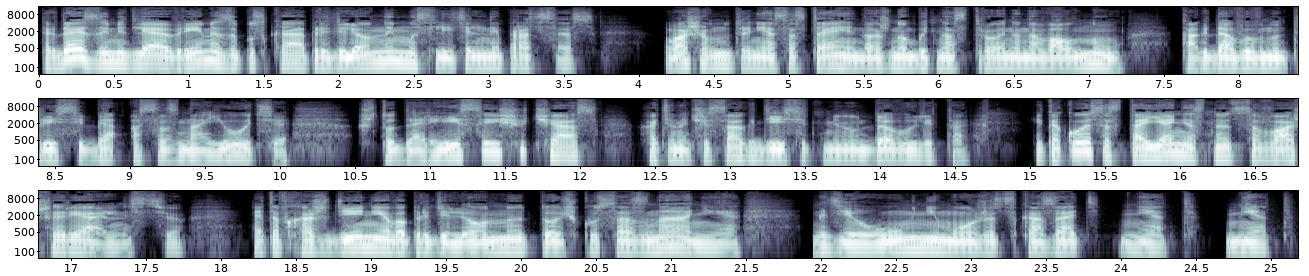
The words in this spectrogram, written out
Тогда я замедляю время, запуская определенный мыслительный процесс. Ваше внутреннее состояние должно быть настроено на волну, когда вы внутри себя осознаете, что до рейса еще час, хотя на часах 10 минут до вылета. И такое состояние становится вашей реальностью. Это вхождение в определенную точку сознания, где ум не может сказать «нет, нет».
